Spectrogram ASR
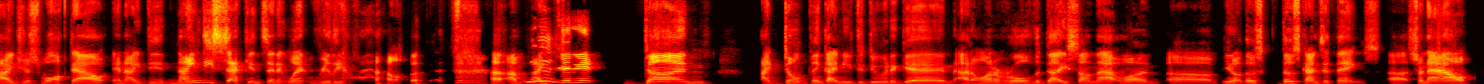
I just walked out and I did 90 seconds and it went really well. Uh, um, I did it, done. I don't think I need to do it again. I don't want to roll the dice on that one. Um, you know those those kinds of things. Uh, so now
